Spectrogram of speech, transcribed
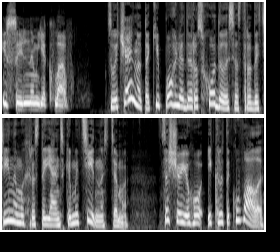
і сильним, як лев. Звичайно, такі погляди розходилися з традиційними християнськими цінностями, за що його і критикували.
